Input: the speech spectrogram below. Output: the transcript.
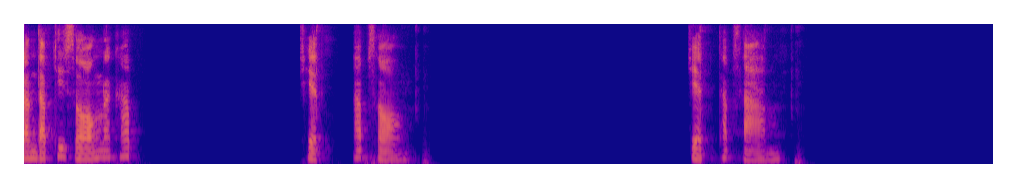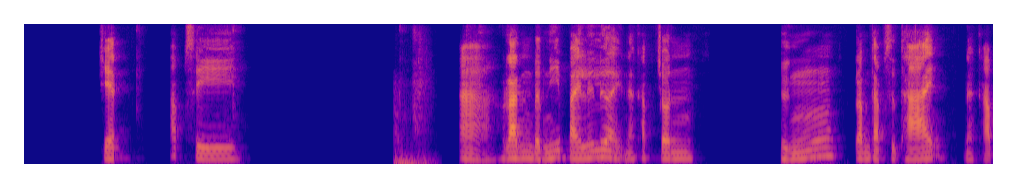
ลำดับที่ 2 นะครับ7ทับ2 7ทับ3 7ทับ4 อ่า รันแบบนี้ไปเรื่อย ๆ นะครับ จนถึงลำดับสุดท้ายนะครับ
